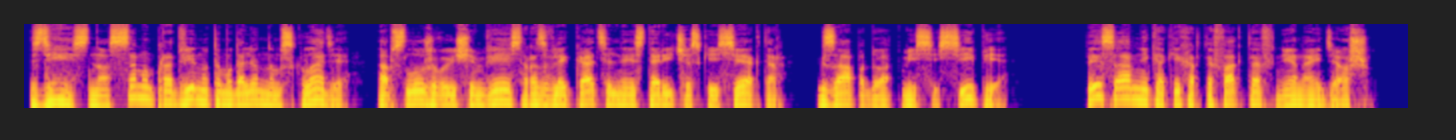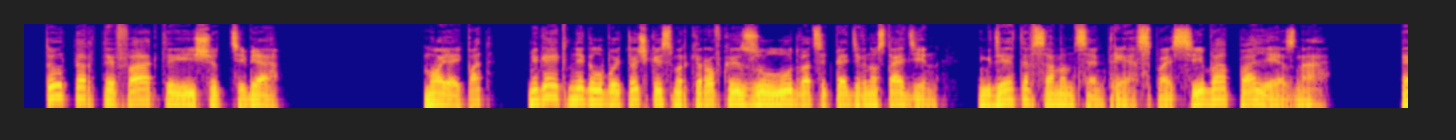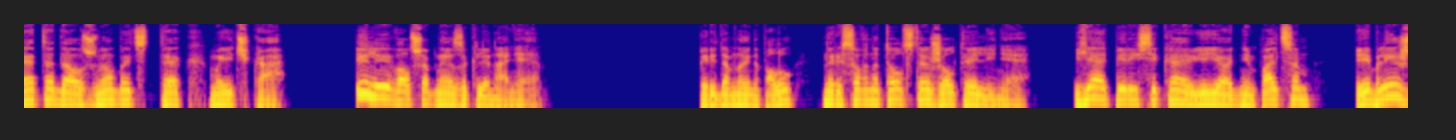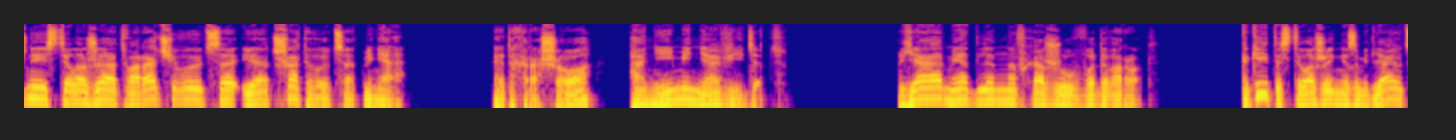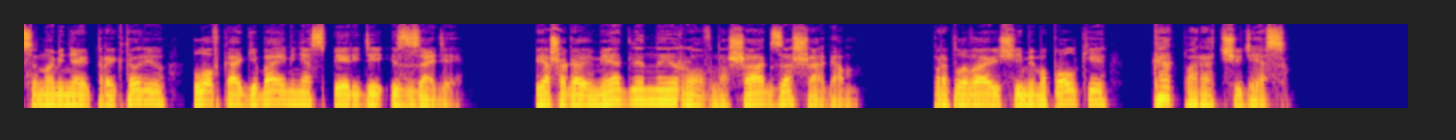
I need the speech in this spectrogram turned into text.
Здесь, на самом продвинутом удаленном складе, обслуживающем весь развлекательный исторический сектор к западу от Миссисипи, ты сам никаких артефактов не найдешь. Тут артефакты ищут тебя. Мой айпад мигает мне голубой точкой с маркировкой Зулу-2591, где-то в самом центре. Спасибо, полезно. Это должно быть тег маячка или волшебное заклинание. Передо мной на полу нарисована толстая желтая линия. Я пересекаю ее одним пальцем, и ближние стеллажи отворачиваются и отшатываются от меня. Это хорошо, они меня видят. Я медленно вхожу в водоворот. Какие-то стеллажи не замедляются, но меняют траекторию, ловко огибая меня спереди и сзади. Я шагаю медленно и ровно, шаг за шагом. Проплывающие мимо полки, как парад чудес.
